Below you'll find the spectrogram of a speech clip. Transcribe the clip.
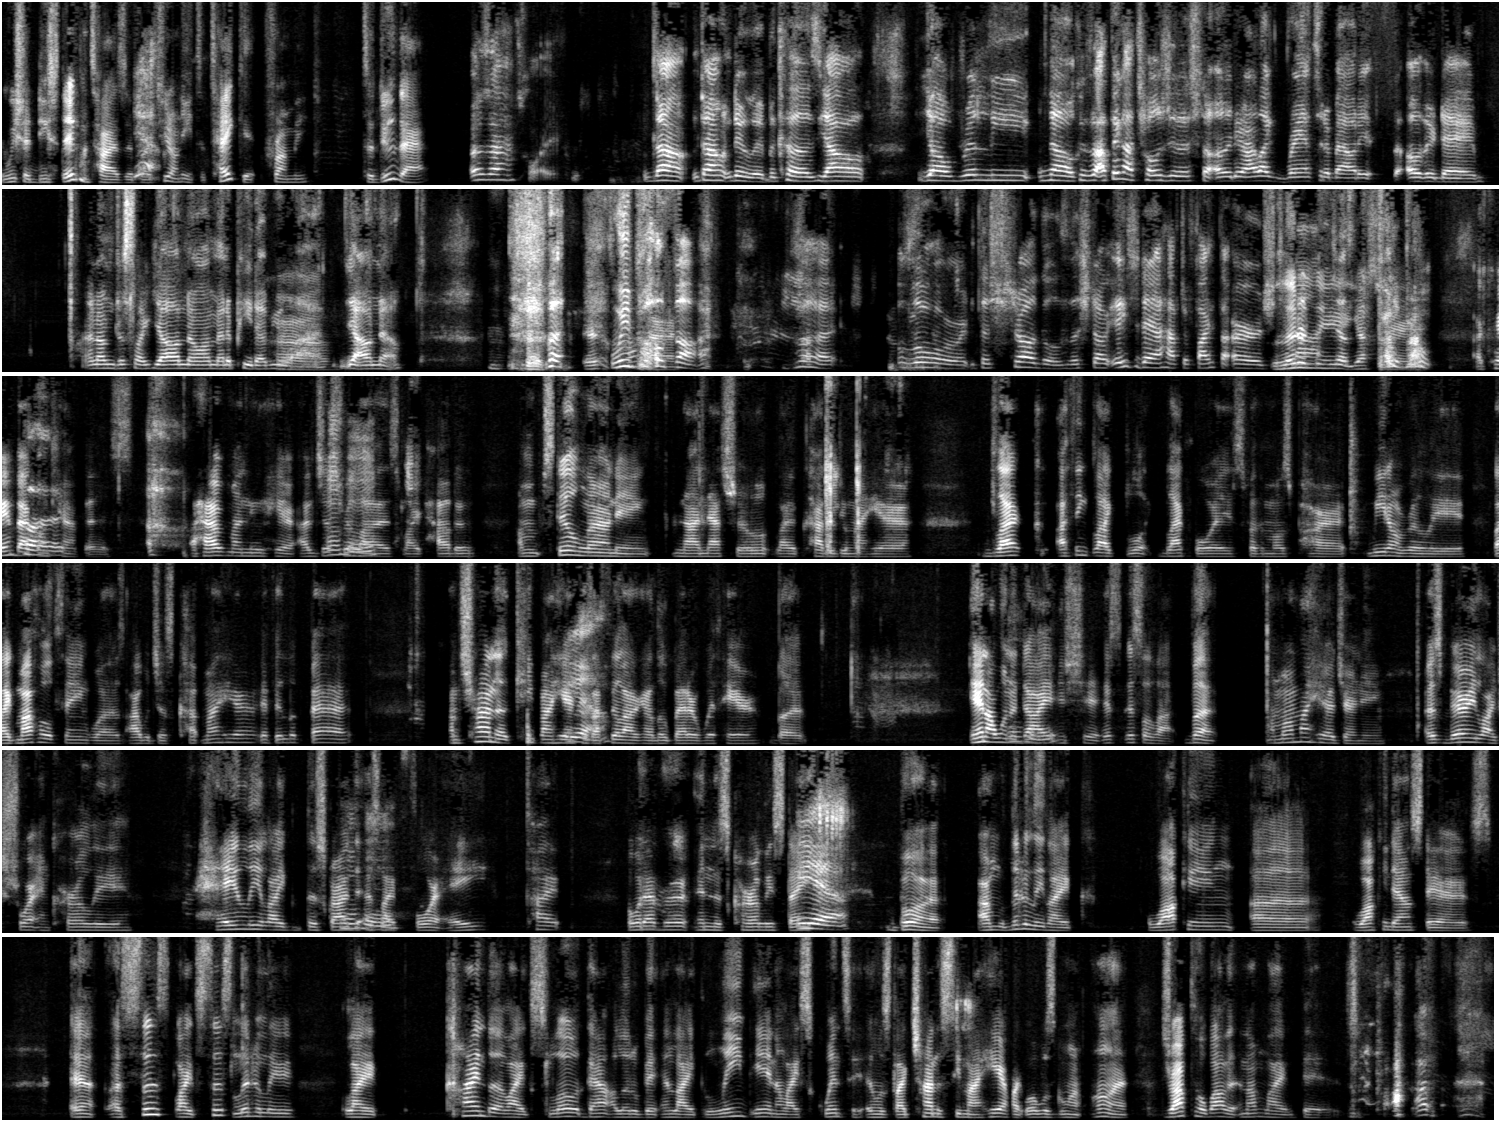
We should destigmatize it, Yeah. but you don't need to take it from me to do that. Exactly. Don't don't do it because y'all y'all really no because I think I told you this the other day. I like ranted about it the other day, and I'm just like y'all know I'm at a PWI. Um, y'all know. We both are. But Lord, the struggles, the struggle. Each day I have to fight the urge. Literally not just yesterday, I came back on But- campus. I have my new hair. I just Mhm. realized like how to. I'm still learning not natural, like how to do my hair. Black, I think like black boys for the most part, we don't really like. My whole thing was I would just cut my hair if it looked bad. I'm trying to keep my hair because Yeah. I feel like I look better with hair, but and I want to Mhm. dye it and shit. It's it's a lot, but I'm on my hair journey. It's very like short and curly. Haley like described it as Mhm. like 4A type or whatever in this curly state. yeah. But I'm literally like walking uh walking downstairs and a sis like sis literally like kind of like slowed down a little bit and like leaned in and like squinted and was like trying to see my hair like what was going on dropped her wallet and i'm like bitch I,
